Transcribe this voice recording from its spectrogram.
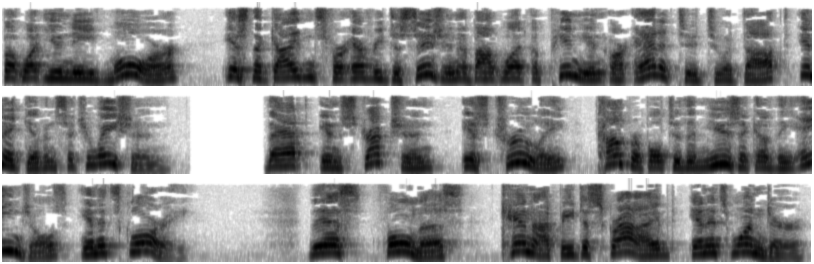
But what you need more is the guidance for every decision about what opinion or attitude to adopt in a given situation. That instruction is truly comparable to the music of the angels in its glory. This fullness cannot be described in its wonder.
